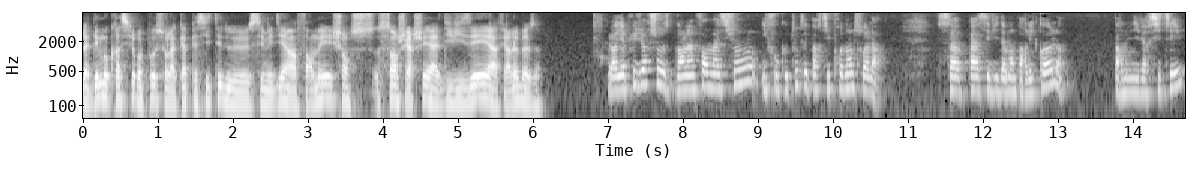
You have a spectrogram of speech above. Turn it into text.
La démocratie repose sur la capacité de ces médias à informer sans chercher à diviser, à faire le buzz. Alors il y a plusieurs choses. Dans l'information, il faut que toutes les parties prenantes soient là. Ça passe évidemment par l'école, par l'université,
